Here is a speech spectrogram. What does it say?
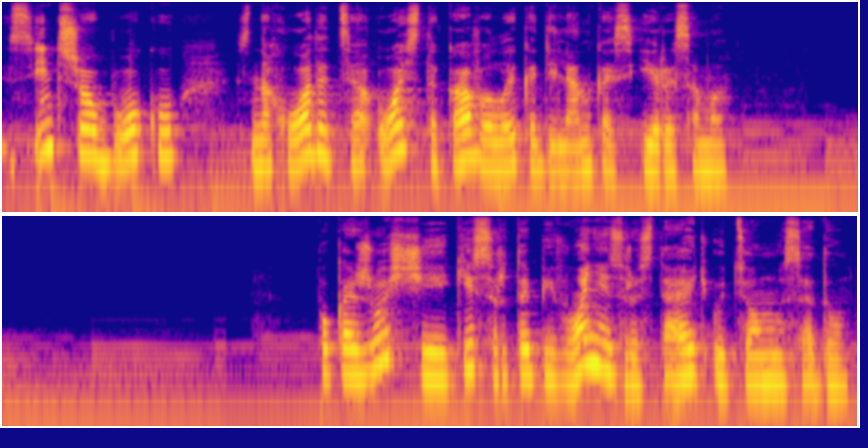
З іншого боку знаходиться ось така велика ділянка з ірисами. Покажу ще, які сорти півоній зростають у цьому саду.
